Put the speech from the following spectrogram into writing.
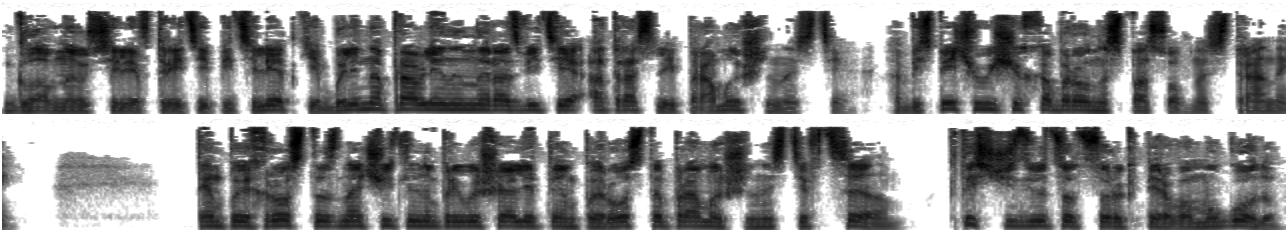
Главные усилия в третьей пятилетке были направлены на развитие отраслей промышленности, обеспечивающих обороноспособность страны. Темпы их роста значительно превышали темпы роста промышленности в целом. К 1941 году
